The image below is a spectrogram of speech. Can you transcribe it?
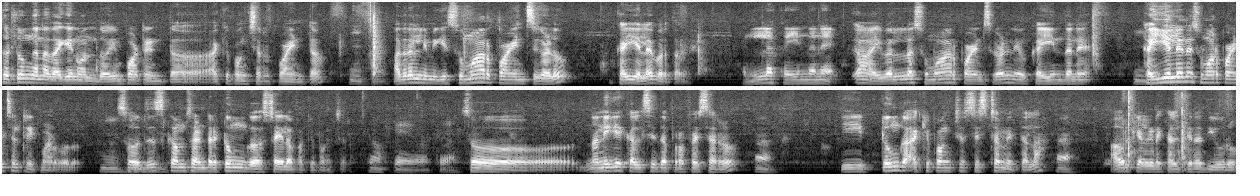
ಸೊ ಟುಂಗ್ ಅನ್ನೋದು ಅಗೇನ್ ಒಂದು ಇಂಪಾರ್ಟೆಂಟ್ ಅಕ್ಯುಪಂಕ್ಚರ್ ಪಾಯಿಂಟ್ ಅದರಲ್ಲಿ ನಿಮಗೆ ಸುಮಾರು ಪಾಯಿಂಟ್ಸ್ಗಳು ಕೈಯಲ್ಲೇ ಬರ್ತವೆ. ಎಲ್ಲ ಕೈಯಿಂದನೇ? ಇವೆಲ್ಲ ಸುಮಾರು ಪಾಯಿಂಟ್ಸ್ಗಳು ನೀವು ಕೈಯಿಂದನೇ ಕೈಯಲ್ಲೇನೆ ಸುಮಾರು ಪಾಯಿಂಟ್ಸ್ ಅಲ್ಲಿ ಟ್ರೀಟ್ ಮಾಡಬಹುದು so this comes under Tung style of acupuncture okay okay so ನನಗೆ ಕಲಿಸಿದ ಪ್ರೊಫೆಸರು ಈ ಟುಂಗ್ ಅಕ್ಯುಪಂಕ್ಚರ್ ಸಿಸ್ಟಮ್ ಇತ್ತಲ್ಲ ಅವ್ರ ಕೆಳಗಡೆ ಕಲ್ತಿರೋದು ಇವರು.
